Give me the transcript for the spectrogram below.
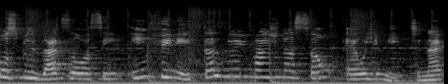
Possibilidades são assim infinitas e a imaginação é o limite, né?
